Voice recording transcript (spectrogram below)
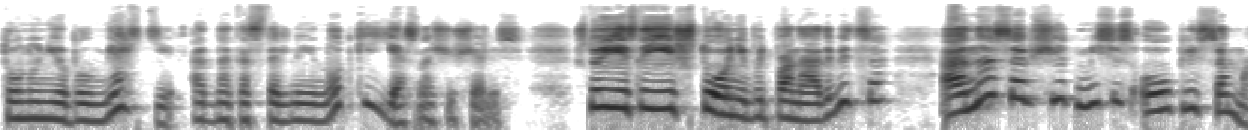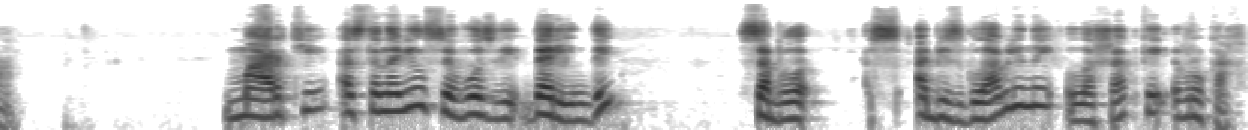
Тон у нее был мягкий, однако остальные нотки ясно ощущались, что если ей что-нибудь понадобится, она сообщит миссис Оукли сама. Марти остановился возле Даринды с, обезглавленной лошадкой в руках.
